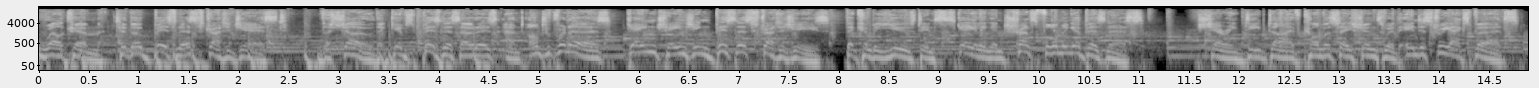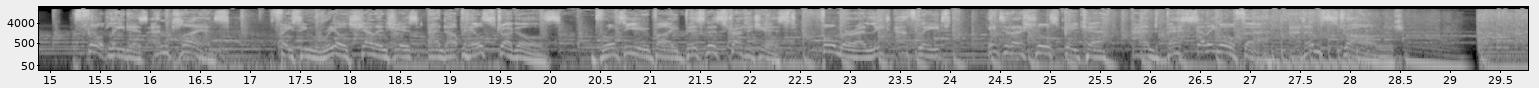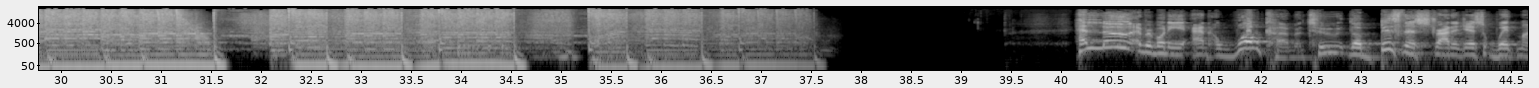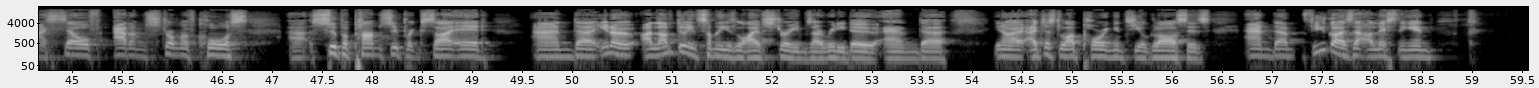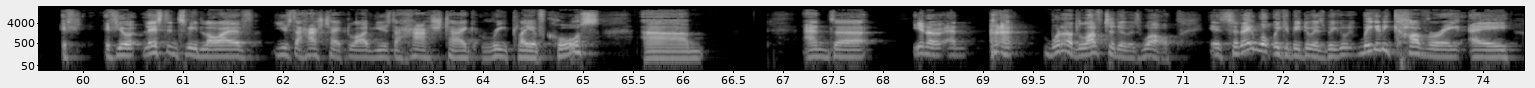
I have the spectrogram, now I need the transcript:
Welcome to The Business Strategist, the show that gives business owners and entrepreneurs game changing business strategies that can be used in scaling and transforming a business. Sharing deep dive conversations with industry experts, thought leaders, and clients facing real challenges and uphill struggles. Brought to you by business strategist, former elite athlete, international speaker, and best selling author, Adam Strong. Hello, everybody, and welcome to the Business Strategist with myself, Adam Strong, of course. Uh, super pumped, super excited. And, uh, you know, I love doing some of these live streams. I really do. And, uh, you know, I, I, just love pouring into your glasses. And um, for you guys that are listening in, if if you're listening to me live, use the hashtag live, use the hashtag replay, of course. Um, and, uh, you know, and what I'd love to do as well is today what we could be doing is we, we're going to be covering a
